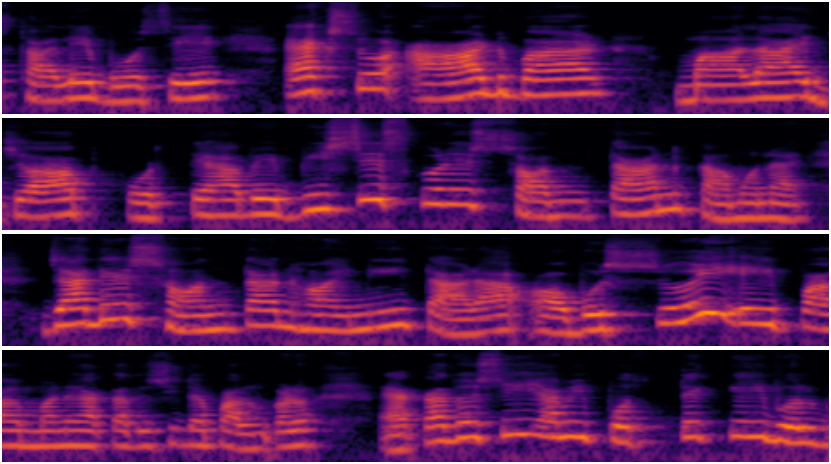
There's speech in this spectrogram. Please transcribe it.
স্থলে বসে একশো আট বার মালায় জপ করতে হবে, বিশেষ করে সন্তান কামনায়। যাদের সন্তান হয়নি, তারা অবশ্যই এই মানে একাদশীটা পালন করো। একাদশী আমি প্রত্যেককেই বলব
